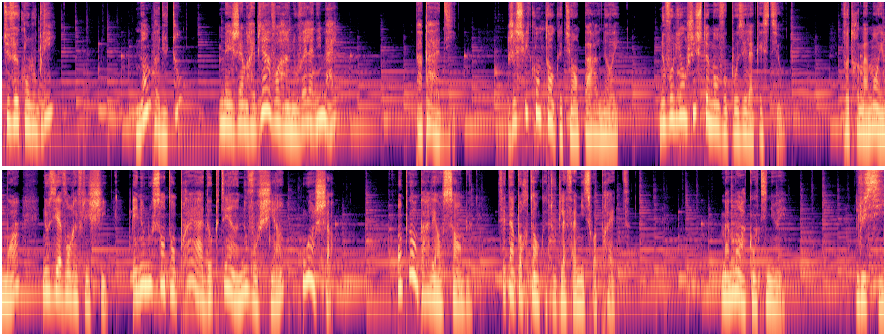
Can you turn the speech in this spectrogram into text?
Tu veux qu'on l'oublie? Non, pas du tout. Mais j'aimerais bien avoir un nouvel animal. Papa a dit Je suis content que tu en parles, Noé. Nous voulions justement vous poser la question. Votre maman et moi, nous y avons réfléchi et nous nous sentons prêts à adopter un nouveau chien ou un chat. On peut en parler ensemble. C'est important que toute la famille soit prête. Maman a continué. Lucie,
